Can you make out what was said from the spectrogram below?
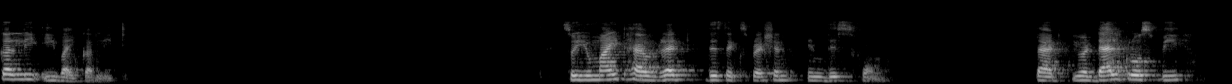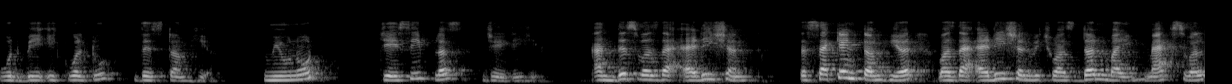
curly E by curly T. So you might have read this expression in this form, that your del cross B would be equal to this term here, mu naught JC plus JD here. And this was the addition the second term here was the addition which was done by Maxwell.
